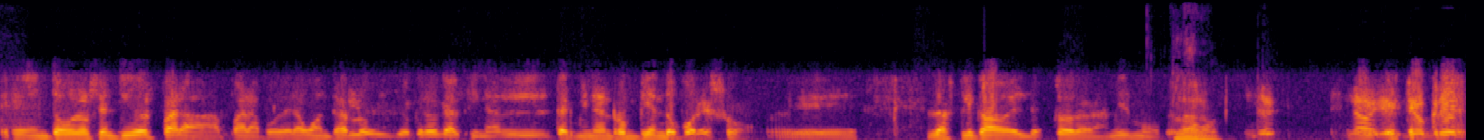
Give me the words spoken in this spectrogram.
en todos los sentidos para, para poder aguantarlo y yo creo que al final terminan rompiendo por eso. Eh, lo ha explicado el doctor ahora mismo. claro. No, yo, creo,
